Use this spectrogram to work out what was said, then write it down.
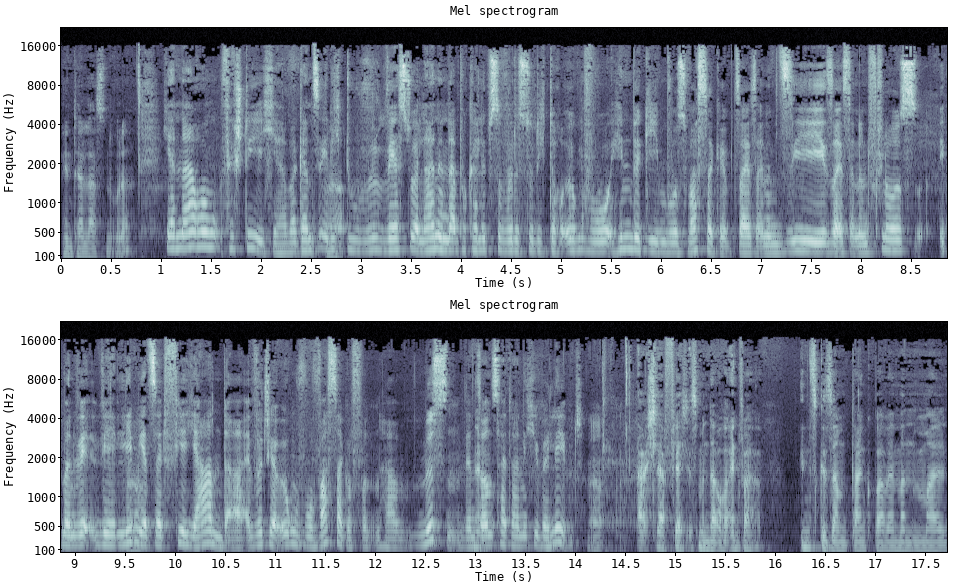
hinterlassen, oder? Ja, Nahrung verstehe ich ja, aber ganz ehrlich, Ja. du wärst du alleine in der Apokalypse, würdest du dich doch irgendwo hinbegeben, wo es Wasser gibt, sei es einen See, sei es einen Fluss. Ich meine, wir, wir leben jetzt seit vier Jahren da. Er wird ja irgendwo Wasser gefunden haben müssen, denn sonst hätte er nicht überlebt. Aber ich glaube, vielleicht ist man da auch einfach insgesamt dankbar, wenn man mal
